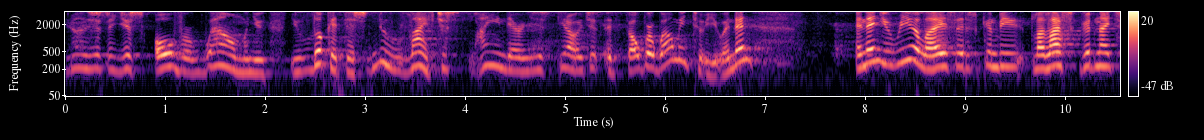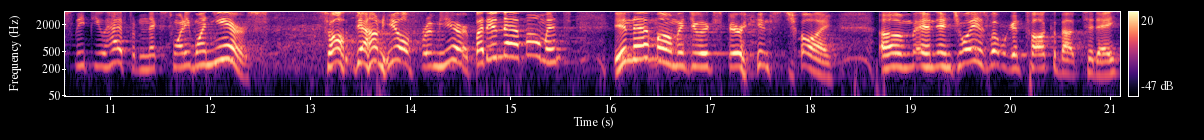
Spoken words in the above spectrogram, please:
You know, it's just, you're just overwhelmed when you, you look at this new life just lying there and you just, you know, it's just it's overwhelming to you. And then, and then you realize that it's going to be the last good night's sleep you had for the next 21 years. It's all downhill from here. But in that moment, in that moment, you experience joy. Um, and, and, joy is what we're going to talk about today.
